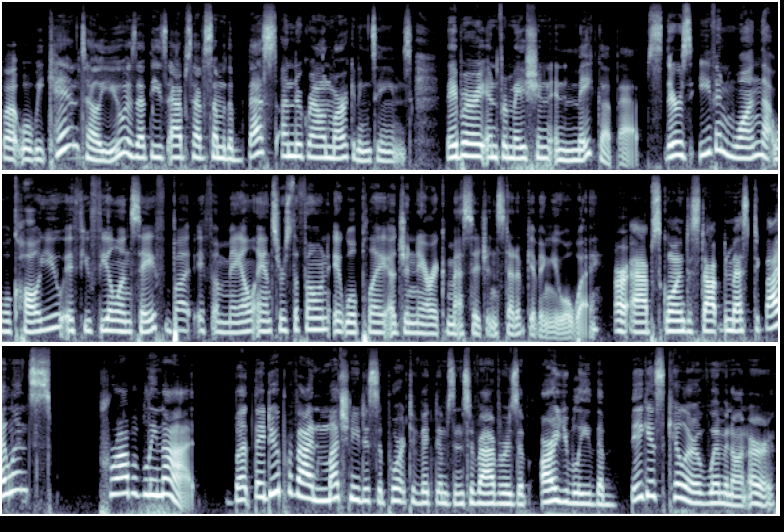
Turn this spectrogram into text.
But what we can tell you is that these apps have some of the best underground marketing teams. They bury information in makeup apps. There's even one that will call you if you feel unsafe, but if a male answers the phone, it will play a generic message instead of giving you away. Are apps going to stop domestic violence? Probably not. But they do provide much needed support to victims and survivors of arguably the biggest killer of women on earth.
